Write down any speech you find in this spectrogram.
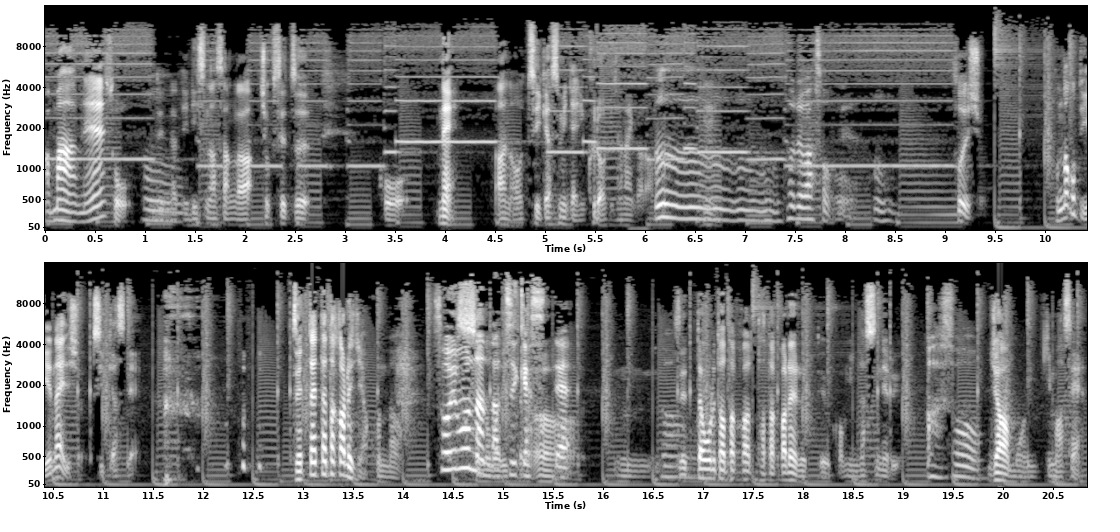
あまあね。そう。で、うんだってリスナーさんが直接、こう、ね、あの、ツイキャスみたいに来るわけじゃないから。うんうんうんうんうん。それはそうね。そうでしょ。そんなこと言えないでしょ、ツイキャスで。絶対叩かれるじゃん、こんなの。うん。そういうもんなんだ、ツイキャスって。うん。う絶対俺叩か、叩かれるっていうかみんなすねるよ。あ、そう。じゃあもう行きません。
